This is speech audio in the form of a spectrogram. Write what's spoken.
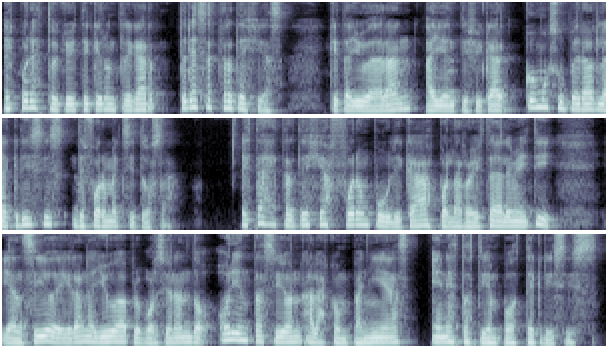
Es por esto que hoy te quiero entregar tres estrategias que te ayudarán a identificar cómo superar la crisis de forma exitosa. Estas estrategias fueron publicadas por la revista del MIT y han sido de gran ayuda proporcionando orientación a las compañías en estos tiempos de crisis.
